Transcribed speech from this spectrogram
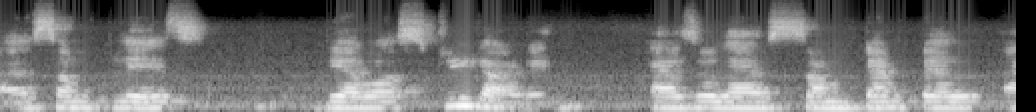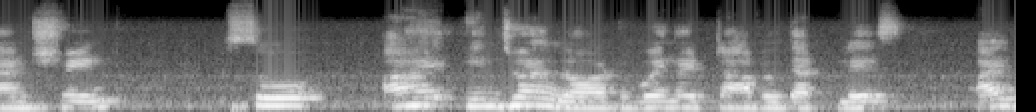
uh, some place. There was tree garden as well as some temple and shrine. So I enjoy a lot when I travel that place. I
